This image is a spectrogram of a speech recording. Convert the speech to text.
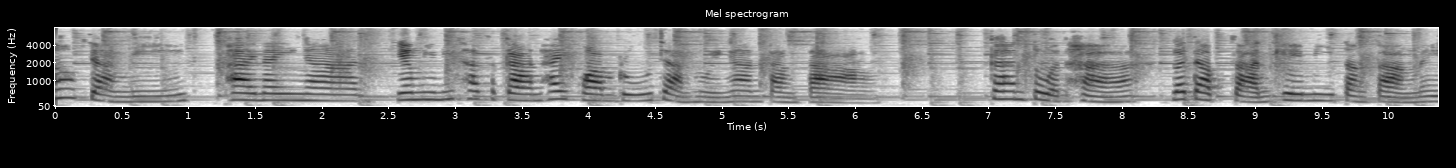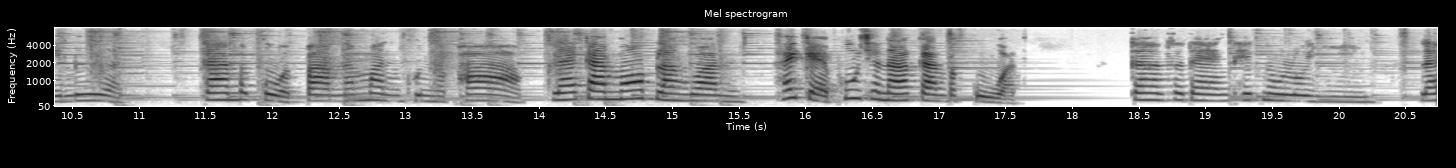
นอกจากนี้ ภายในงานยังมีนิทรรศการให้ความรู้จากหน่วยงานต่างๆ การตรวจหา ระดับสารเคมีต่างๆ ในเลือด การประกวดปาล์มน้ำมันคุณภาพ และการมอบรางวัลให้แก่ผู้ชนะการประกวด การแสดงเทคโนโลยี และ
